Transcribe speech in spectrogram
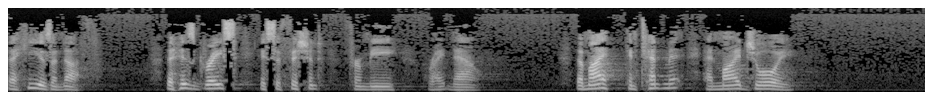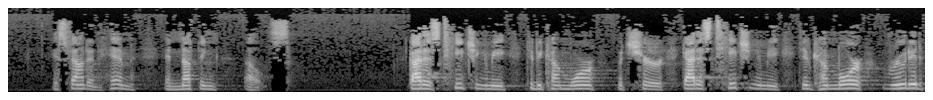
that He is enough, that His grace is sufficient for me right now that my contentment and my joy is found in Him and nothing else. God is teaching me to become more mature. God is teaching me to become more rooted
